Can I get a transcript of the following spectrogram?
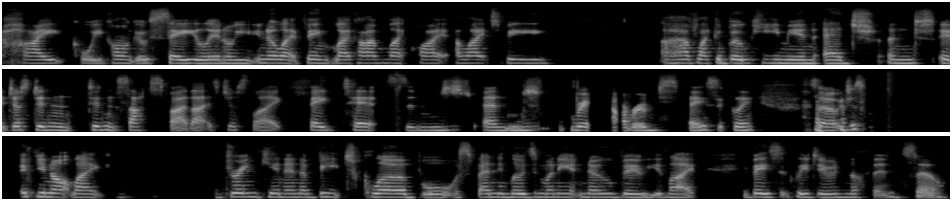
hike or you can't go sailing or you know like think like I'm like quite I like to be I have like a bohemian edge and it just didn't didn't satisfy that. It's just like fake tits and and rich Arabs basically. So just if you're not like drinking in a beach club or spending loads of money at Nobu you're like you're basically doing nothing. So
